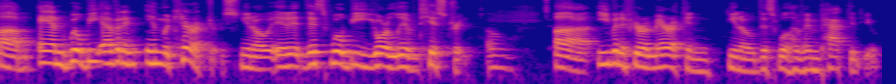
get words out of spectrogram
um, and will be evident in the characters. You know, it, it- this will be your lived history. Oh. Uh, even if you're American, you know, this will have impacted you.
